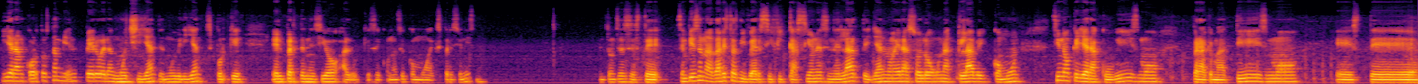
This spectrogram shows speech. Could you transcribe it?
y eran cortos también, pero eran muy chillantes, muy brillantes, porque él perteneció a lo que se conoce como expresionismo. Entonces, este, se empiezan a dar estas diversificaciones en el arte, ya no era solo una clave común, sino que ya era cubismo, pragmatismo, este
